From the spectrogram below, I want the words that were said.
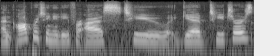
an opportunity for us to give teachers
